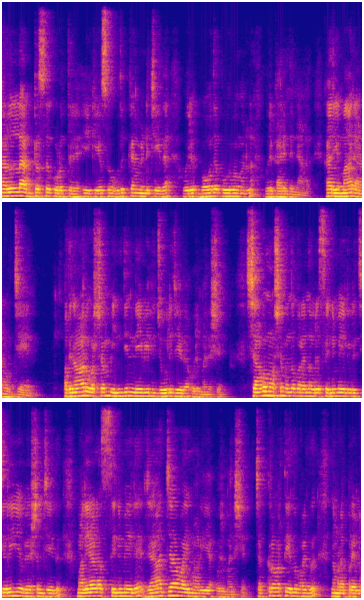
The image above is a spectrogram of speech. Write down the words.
കള്ള അഡ്രസ്സ് കൊടുത്ത് ഈ കേസ് ഒതുക്കാൻ വേണ്ടി ചെയ്ത ഒരു ബോധപൂർവമുള്ള ഒരു കാര്യം തന്നെയാണ്. കാര്യം ആരാണോ ജയൻ? പതിനാറ് വർഷം ഇന്ത്യൻ നേവിയിൽ ജോലി ചെയ്ത ഒരു മനുഷ്യൻ. ശാപമോശം എന്ന് പറയുന്ന ഒരു സിനിമയിൽ ഒരു ചെറിയ വേഷം ചെയ്ത് മലയാള സിനിമയിലെ രാജാവായി മാറിയ ഒരു മനുഷ്യൻ. ചക്രവർത്തി എന്ന് പറയുന്നത് നമ്മുടെ പ്രേം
